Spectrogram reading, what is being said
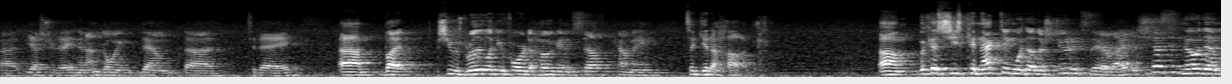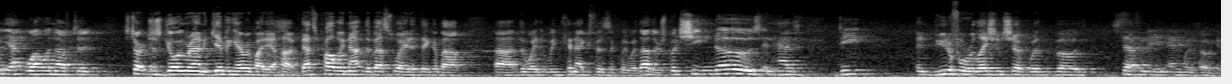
uh, yesterday, and then I'm going down uh, today. Um, but she was really looking forward to Hogan and Steph coming to get a hug. Um, because she's connecting with other students there, right? But she doesn't know them yet well enough to start just going around and giving everybody a hug. That's probably not the best way to think about uh, the way that we connect physically with others. But she knows and has deep and beautiful relationship with both Stephanie and with Hogan.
